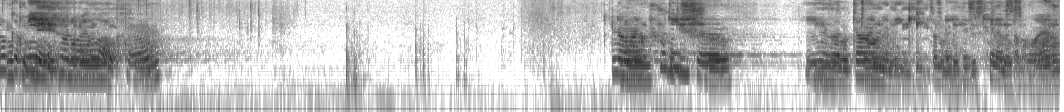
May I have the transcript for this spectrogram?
Look at me, how do I look, huh? No, I'm pretty sure he has a diamond he keeps under his pillow somewhere.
